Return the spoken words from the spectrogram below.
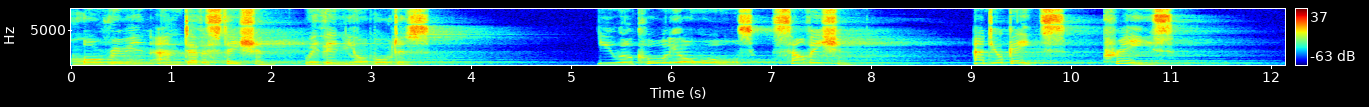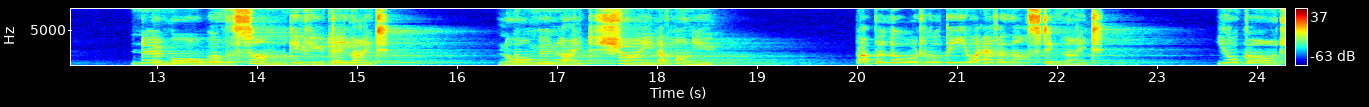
or ruin and devastation within your borders. You will call your walls salvation and your gates praise. No more will the sun give you daylight, nor moonlight shine upon you. But the Lord will be your everlasting light. Your God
